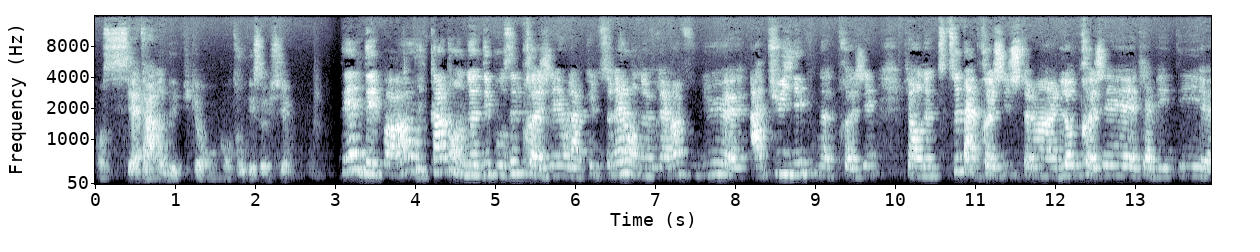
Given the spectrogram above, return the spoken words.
qu'on s'y attarde et puis qu'on trouve des solutions. Dès le départ, quand on a déposé le projet au lab culturel, on a vraiment voulu euh, appuyer notre projet. Puis on a tout de suite approché justement l'autre projet qui avait été euh,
